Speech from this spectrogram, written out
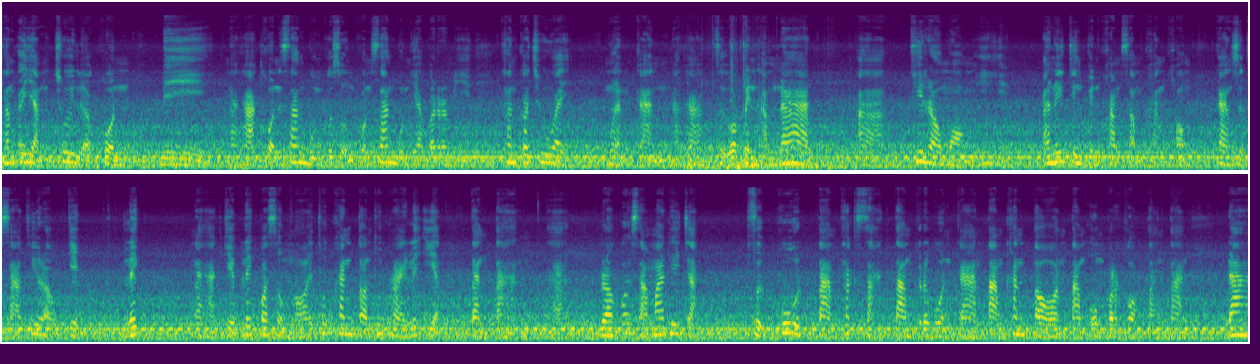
ท่านก็ยังช่วยเหลือคนดีนะคะคนสร้างบุญกุศลคนสร้างบุญญาบารมี ท่านก็ช่วยเหมือนกันนะคะถือว่าเป็นอำนาจที่เรามองไม่เห็น อันนี้จึงเป็นความสำคัญของการศึกษาที่เราเก็บเล็กนะคะเก็บเล็กผสมน้อยทุกขั้นตอนทุกรายละเอียดต่างๆนะคะเราก็สามารถที่จะฝึกพูดตามทักษะตามกระบวนการตามขั้นตอน ตามองค์ประกอบต่างๆ ได้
